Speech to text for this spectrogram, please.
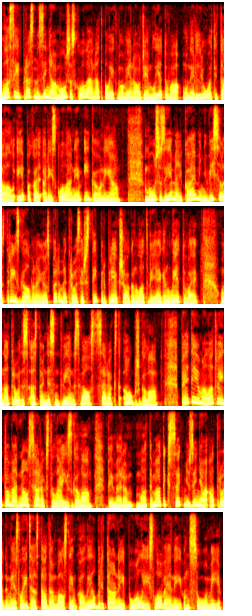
Lasīt prasmes ziņā mūsu skolēni atpaliek no vienaudžiem Lietuvā un ir ļoti tālu iepakaļ arī skolēniem Igaunijā. Mūsu ziemeļu kaimiņi visos trīs galvenajos parametros ir stipri priekšā gan Latvijai, gan Lietuvai un atrodas 81 valsts saraksta augšgalā. Pētījumā Latvija tomēr nav saraksta lejas galā. Piemēram, matemātikas sekmju ziņā atrodamies līdzās tādām valstīm kā Lielbritānija, Polija, Slovenija un Somija.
